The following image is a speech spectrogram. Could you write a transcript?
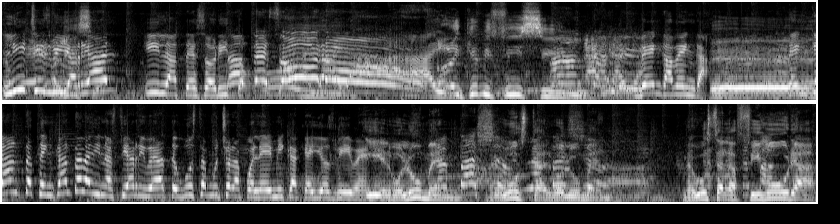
Lichis Villarreal y la Tesorito. ¡La tesoro! Ay. Ay, qué difícil. Venga, venga. Eh, Te encanta, te encanta la dinastía Rivera, te gusta mucho la polémica que ellos viven. Y el volumen. Me gusta el volumen. Me gusta la figura.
